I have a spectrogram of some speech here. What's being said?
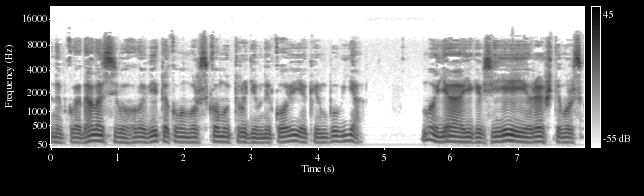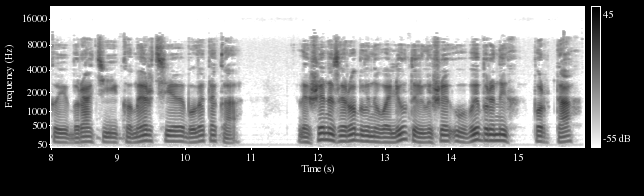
не вкладалась в голові такому морському трудівникові, яким був я. Моя, як і всієї решти морської братії, комерція була така. Лише на зароблену валюту і лише у вибраних портах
